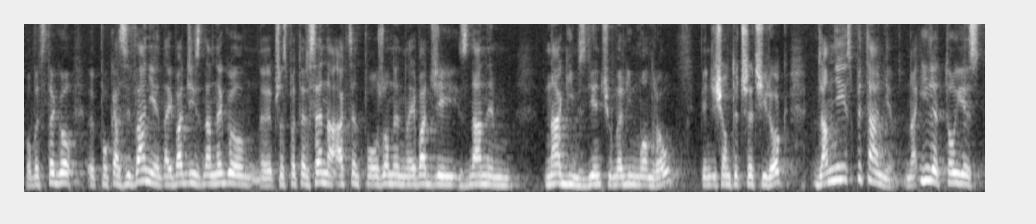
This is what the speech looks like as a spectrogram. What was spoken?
Wobec tego pokazywanie najbardziej znanego przez Petersena, akcent położony na najbardziej znanym znanym nagim zdjęciu Marilyn Monroe, 53 rok, dla mnie jest pytaniem, na ile to jest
